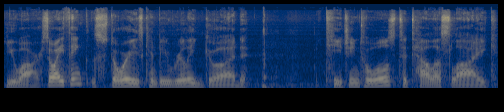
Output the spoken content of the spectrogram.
you are. So I think stories can be really good teaching tools to tell us like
